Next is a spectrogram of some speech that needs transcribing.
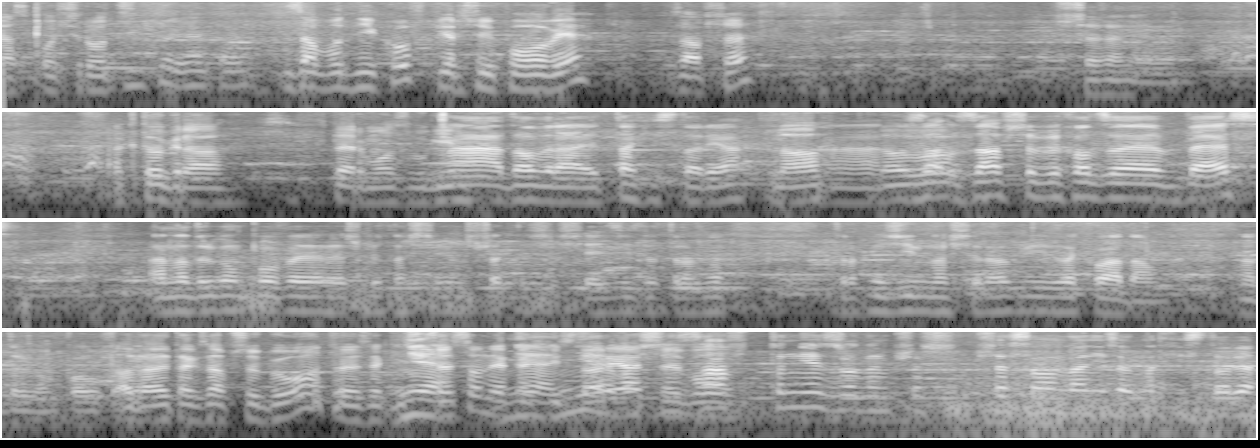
Wyróżnia spośród zawodników w pierwszej połowie? Zawsze? Szczerze nie wiem. A kto gra w termo z? A, dobra, ta historia. No, A, no za, bo- zawsze wychodzę bez, a na drugą połowę, wiesz, 15 minut przedtem się siedzi, to trochę, trochę zimno się robi i zakładam na drugą połówkę. Ale tak zawsze było? To jest jakiś przesąd, jakaś nie, historia? właśnie czy bo... to nie jest żaden przes- przesąd, ani żadna historia.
